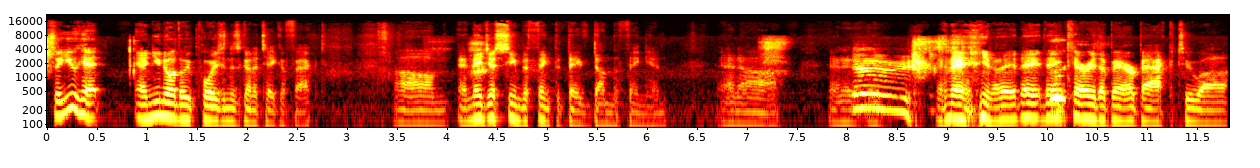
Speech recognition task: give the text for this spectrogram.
so you hit, and you know the poison is going to take effect, um, and they just seem to think that they've done the thing in, and uh, and it, it- and they you know they, they, they carry the bear back to uh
